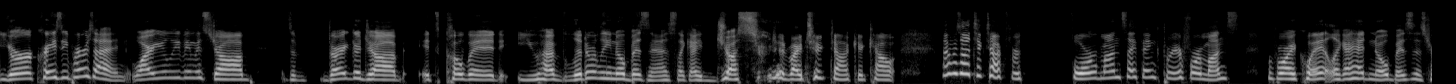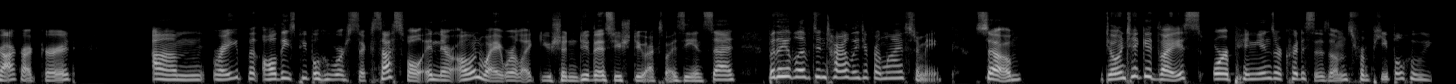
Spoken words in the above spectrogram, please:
you're a crazy person. Why are you leaving this job? It's a very good job. It's covid. You have literally no business. Like i just started my tiktok account. I was on tiktok for four months i think three or four months before i quit. Like i had no business track record um right? But all these people who were successful in their own way were like you shouldn't do this. You should do xyz instead. But they lived entirely different lives from me. So don't take advice or opinions or criticisms from people who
